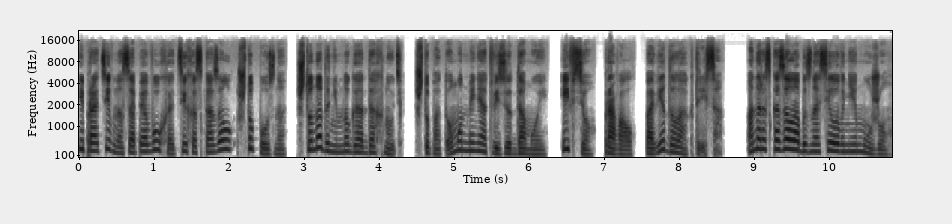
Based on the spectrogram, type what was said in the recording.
И противно, сопя в ухо, тихо сказал, что поздно, что надо немного отдохнуть, что потом он меня отвезет домой. И все, провал, поведала актриса. Она рассказала об изнасиловании мужу,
